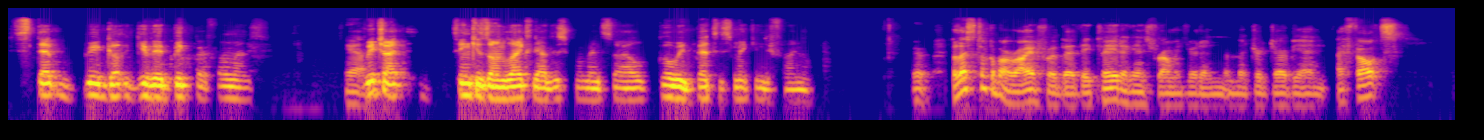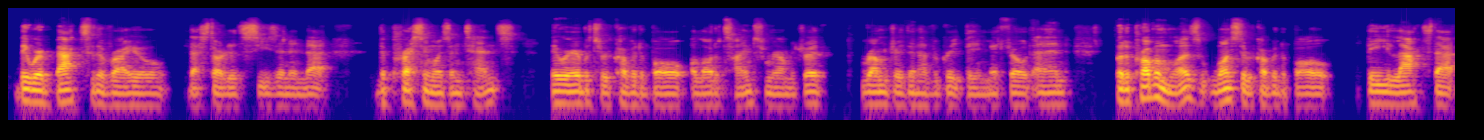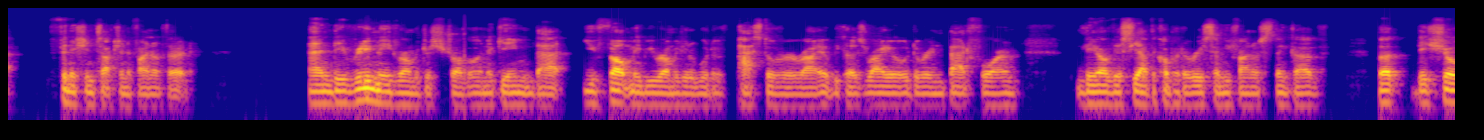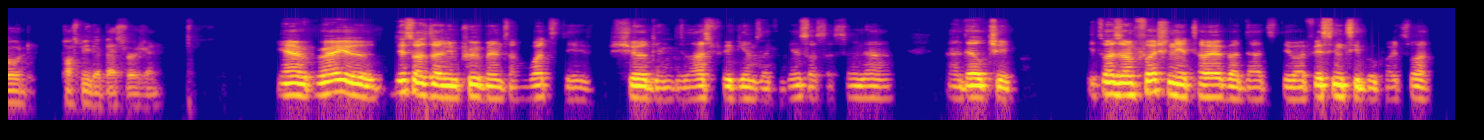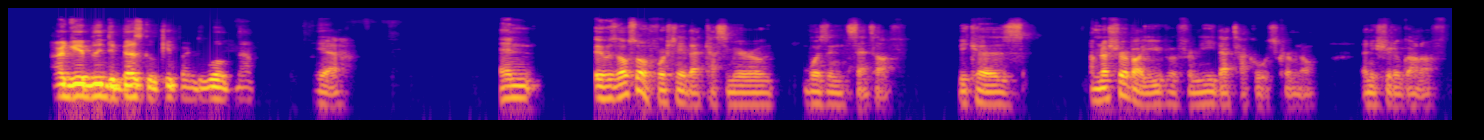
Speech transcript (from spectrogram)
step big, give a big performance. Yeah, which I think is unlikely at this moment. So I'll go with Betis making the final. But let's talk about Rayo for a bit. They played against Real Madrid in the Madrid Derby, and I felt they were back to the Rayo that started the season, and that the pressing was intense. They were able to recover the ball a lot of times from Real Madrid. Real Madrid didn't have a great day in midfield, and but the problem was once they recovered the ball, they lacked that finishing touch in the final third and they really made Real Madrid struggle in a game that you felt maybe Real Madrid would have passed over Rayo because Rayo they were in bad form. They obviously have the Copa del Rey semifinals to think of, but they showed possibly their best version. Yeah, Rayo, this was an improvement on what they showed in the last three games, like against Osasuna and Elche. It was unfortunate, however, that they were facing Thibaut Courtois, arguably the best goalkeeper in the world now. Yeah, and it was also unfortunate that Casemiro wasn't sent off because I'm not sure about you, but for me, that tackle was criminal and he should have gone off.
